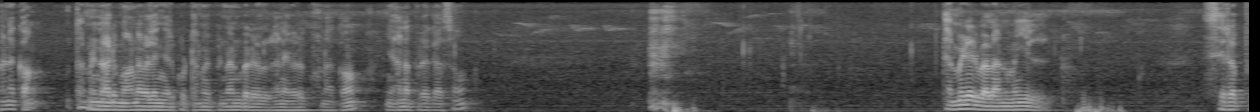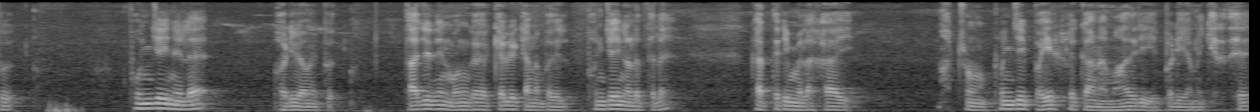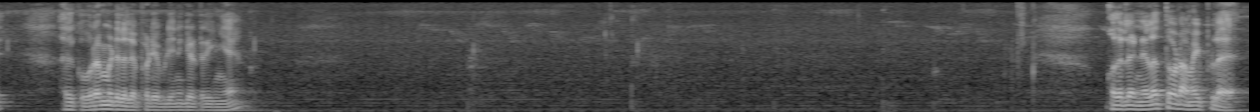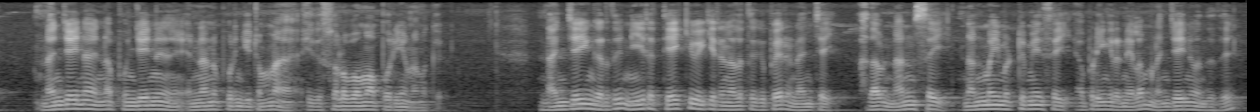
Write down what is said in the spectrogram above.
வணக்கம். தமிழ்நாடு மாணவலைஞர் கூட்டமைப்பு நண்பர்கள் அனைவருக்கும் வணக்கம். ஞானப்பிரகாசம். தமிழர் வேளாண்மையில் சிறப்பு. புஞ்சை நில வடிவமைப்பு. தாஜுதீன் உங்கள் கேள்விக்கான பதில். புஞ்சை நிலத்தில் கத்திரி மிளகாய் மற்றும் புஞ்சை பயிர்களுக்கான மாதிரி எப்படி அமைக்கிறது? அதுக்கு உரமிடுதல் எப்படி அப்படின்னு கேட்டிருக்கீங்க. முதல்ல நிலத்தோட அமைப்பில் நஞ்சைனா என்ன புஞ்சைன்னு என்னன்னு புரிஞ்சிட்டோம்னா இது சுலபமாக புரியும் நமக்கு. நஞ்சைங்கிறது நீரை தேக்கி வைக்கிற நிலத்துக்கு பேர் நஞ்சை. அதாவது நன்சை நன்மை மட்டுமே செய் அப்படிங்கிற நிலம் நஞ்சைன்னு வந்தது.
